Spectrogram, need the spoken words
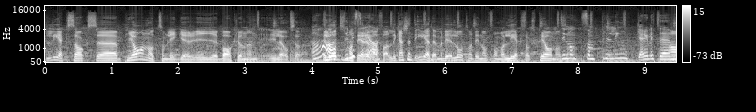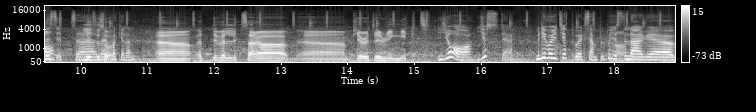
leksakspianot som ligger i bakgrunden gillar jag också. Ah, det låter som att det är det i alla fall. Det kanske inte är det, men det låter som att det är någon form av leksakspiano. Det är som, något som plinkar lite Ja, mysigt uh, lite där så. i bakgrunden. Eh, det är väl lite så här uh, Purity ringigt. Ja, just det. Men det var ju ett jättebra exempel på just den där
